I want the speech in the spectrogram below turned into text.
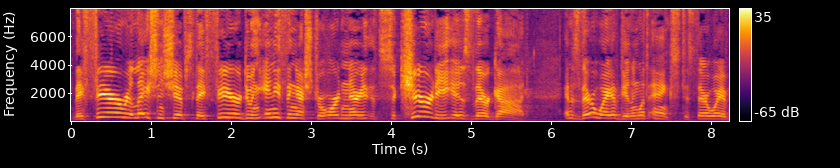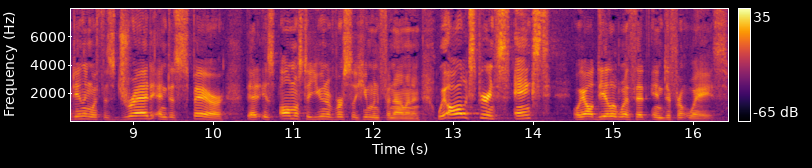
They fear relationships. They fear doing anything extraordinary. Security is their God. And it's their way of dealing with angst. It's their way of dealing with this dread and despair that is almost a universal human phenomenon. We all experience angst, we all deal with it in different ways.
